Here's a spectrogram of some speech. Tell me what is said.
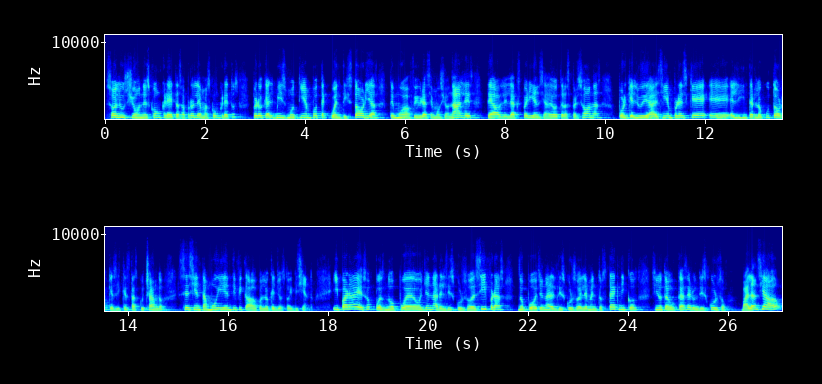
soluciones concretas a problemas concretos, pero que al mismo tiempo te cuente historias, te mueva fibras emocionales, te hable la experiencia de otras personas, porque lo ideal siempre es que eh, el interlocutor, que es el que está escuchando, se sienta muy identificado con lo que yo estoy diciendo. Y para eso, pues no puedo llenar el discurso de cifras, no puedo llenar el discurso de elementos técnicos, sino tengo que hacer un discurso balanceado,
